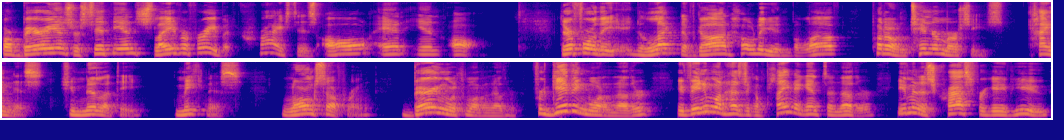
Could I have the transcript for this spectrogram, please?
barbarians or Scythians, slave or free, but Christ is all and in all. Therefore, the elect of God, holy and beloved, put on tender mercies, kindness, humility, meekness, long suffering, bearing with one another, forgiving one another. If anyone has a complaint against another, even as Christ forgave you,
